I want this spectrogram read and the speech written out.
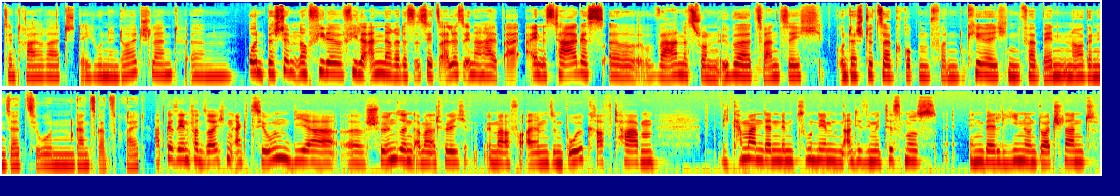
Zentralrat der Juden in Deutschland. Ähm, und bestimmt noch viele, viele andere. Das ist jetzt alles innerhalb eines Tages, äh, waren es schon über 20 Unterstützergruppen von Kirchen, Verbänden, Organisationen, ganz, ganz breit. Abgesehen von solchen Aktionen, die ja äh, schön sind, aber natürlich immer vor allem Symbolkraft haben, wie kann man denn dem zunehmenden Antisemitismus in Berlin und Deutschland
